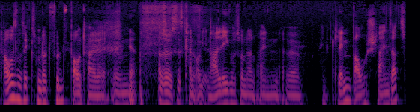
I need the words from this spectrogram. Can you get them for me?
1605 Bauteile. Ähm, ja. Also es ist kein Original-Lego, sondern ein, äh, ein Klemmbausteinsatz,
